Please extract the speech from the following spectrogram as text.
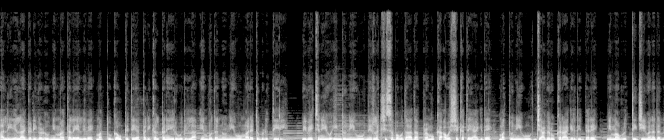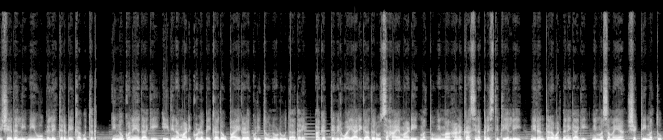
ಅಲ್ಲಿ ಎಲ್ಲಾ ಗಡಿಗಳು ನಿಮ್ಮ ತಲೆಯಲ್ಲಿವೆ ಮತ್ತು ಗೌಪ್ಯತೆಯ ಪರಿಕಲ್ಪನೆ ಇರುವುದಿಲ್ಲ ಎಂಬುದನ್ನು ನೀವು ಮರೆತು ಬಿಡುತ್ತೀರಿ ವಿವೇಚನೆಯು ಇಂದು ನೀವು ನಿರ್ಲಕ್ಷಿಸಬಹುದಾದ ಪ್ರಮುಖ ಅವಶ್ಯಕತೆಯಾಗಿದೆ ಮತ್ತು ನೀವು ಜಾಗರೂಕರಾಗಿರದಿದ್ದರೆ ನಿಮ್ಮ ವೃತ್ತಿ ಜೀವನದ ವಿಷಯದಲ್ಲಿ ನೀವು ಬೆಲೆ ತೆರಬೇಕಾಗುತ್ತದೆ. ಇನ್ನು ಕೊನೆಯದಾಗಿ ಈ ದಿನ ಮಾಡಿಕೊಳ್ಳಬೇಕಾದ ಉಪಾಯಗಳ ಕುರಿತು ನೋಡುವುದಾದರೆ, ಅಗತ್ಯವಿರುವ ಯಾರಿಗಾದರೂ ಸಹಾಯ ಮಾಡಿ ಮತ್ತು ನಿಮ್ಮ ಹಣಕಾಸಿನ ಪರಿಸ್ಥಿತಿಯಲ್ಲಿ ನಿರಂತರ ವರ್ಧನೆಗಾಗಿ ನಿಮ್ಮ ಸಮಯ, ಶಕ್ತಿ ಮತ್ತು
